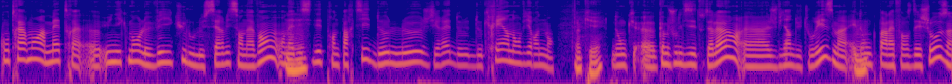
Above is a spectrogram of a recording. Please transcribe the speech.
contrairement à mettre uniquement le véhicule ou le service en avant, on a Mhm. décidé de prendre parti de le, je dirais, de, de créer un environnement. Ok. Donc, comme je vous le disais tout à l'heure, je viens du tourisme et Mhm. donc par la force des choses,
